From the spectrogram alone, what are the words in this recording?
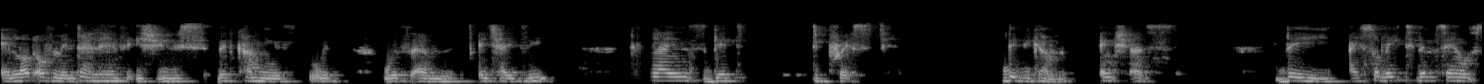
a lot of mental health issues that come with with with um, HIV. Clients get depressed. They become anxious. They isolate themselves,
